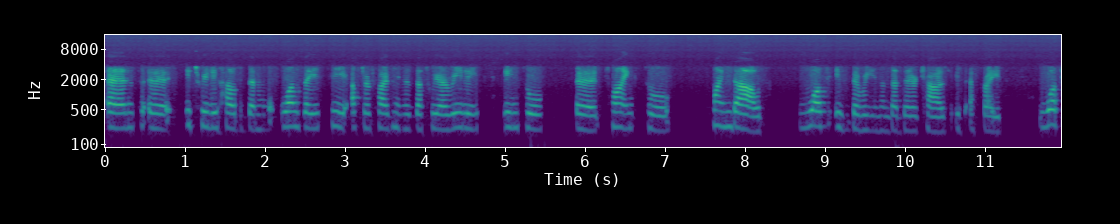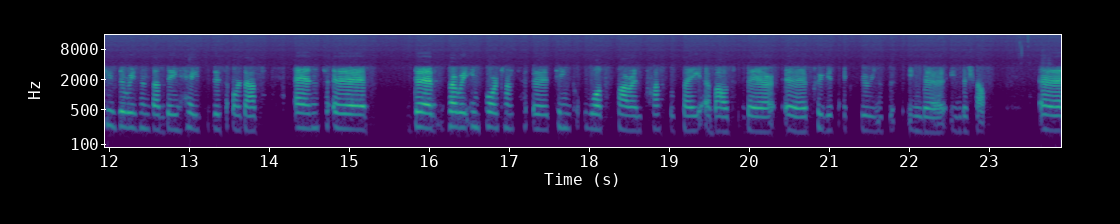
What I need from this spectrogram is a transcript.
and uh, it really helps them once they see after five minutes that we are really into uh, trying to find out what is the reason that their child is afraid what is the reason that they hate this or that, and uh, the very important uh, thing what parents have to say about their uh, previous experiences in the in the shop, uh,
